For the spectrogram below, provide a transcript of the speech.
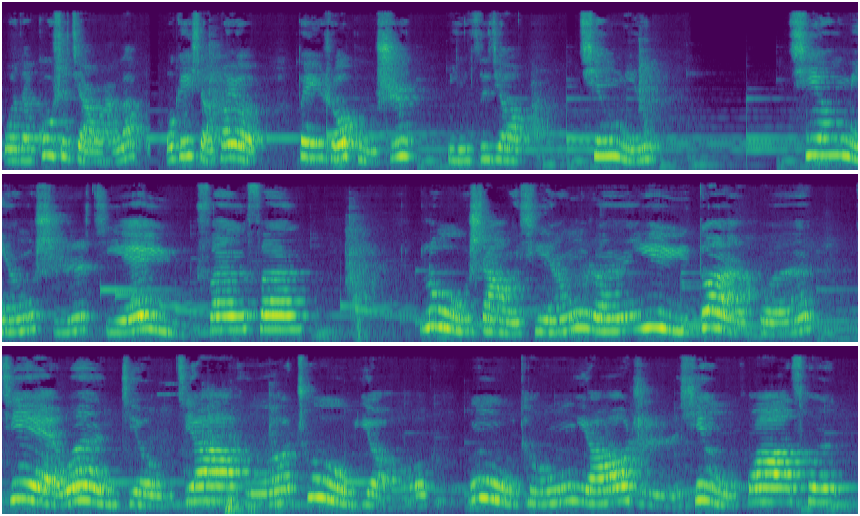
我的故事讲完了，我给小朋友背一首古诗，名字叫《清明》。清明时节雨纷纷，路上行人欲断魂。借问酒家何处有？牧童遥指杏花村。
